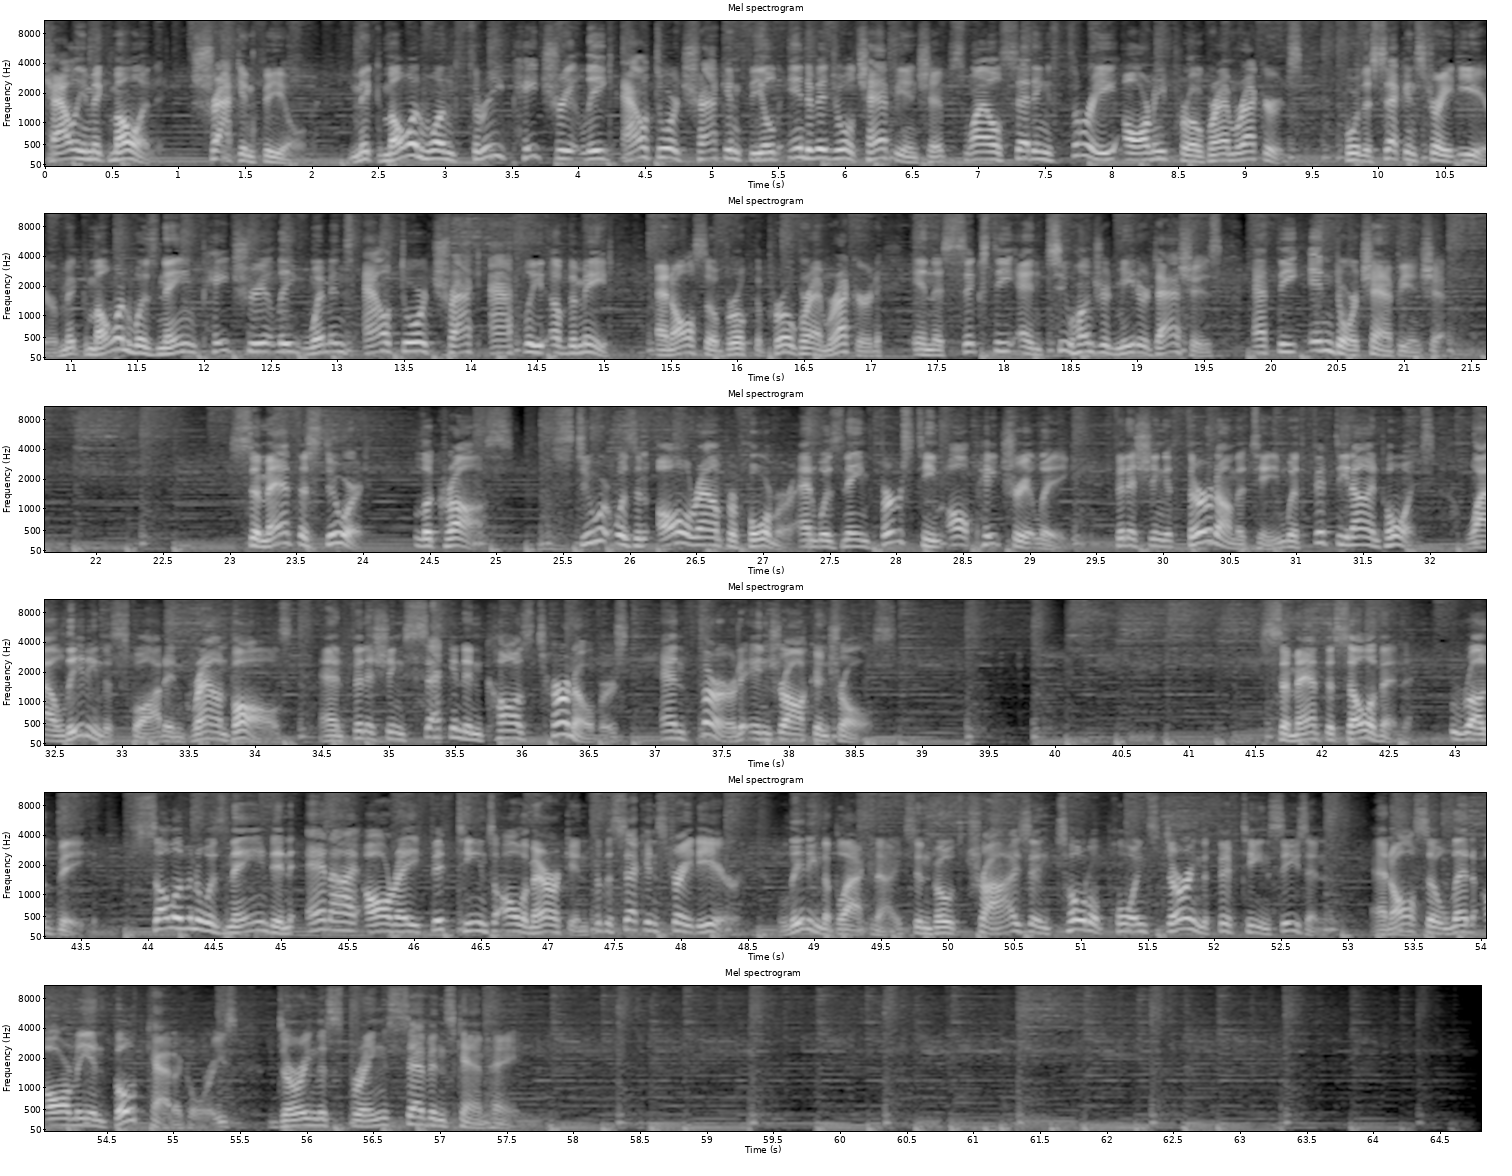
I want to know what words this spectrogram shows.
Callie McMullen, track and field. McMullen won three Patriot League outdoor track and field individual championships while setting three Army program records. For the second straight year, McMullen was named Patriot League Women's Outdoor Track Athlete of the Meet and also broke the program record in the 60 and 200 meter dashes at the Indoor Championship. Samantha Stewart, lacrosse. Stewart was an all around performer and was named first team All Patriot League, finishing third on the team with 59 points, while leading the squad in ground balls and finishing second in caused turnovers and third in draw controls. Samantha Sullivan, rugby. Sullivan was named an NIRA 15s All American for the second straight year, leading the Black Knights in both tries and total points during the 15 season, and also led Army in both categories during the Spring Sevens campaign.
